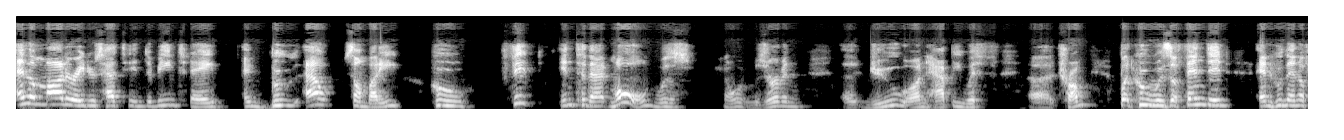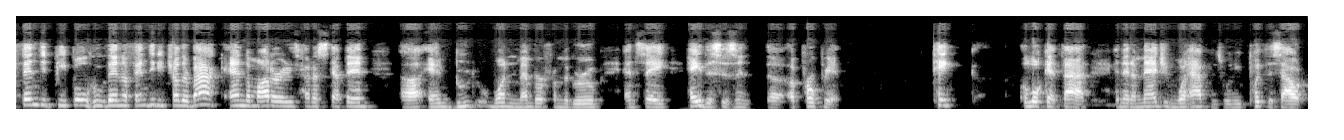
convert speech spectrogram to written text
And the moderators had to intervene today and boot out somebody who fit into that mold, was you know, observant uh, Jew, unhappy with uh, Trump, but who was offended and who then offended people who then offended each other back. And the moderators had to step in uh, and boot one member from the group and say, hey, this isn't uh, appropriate. Take a look at that and then imagine what happens when you put this out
